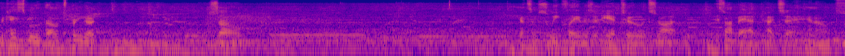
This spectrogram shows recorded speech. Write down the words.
it tastes smooth though. It's pretty good. So Got some sweet flavors in here too. It's not, it's not bad, I'd say, you know. It's,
